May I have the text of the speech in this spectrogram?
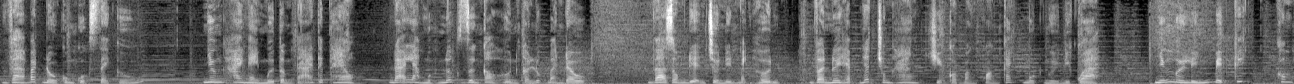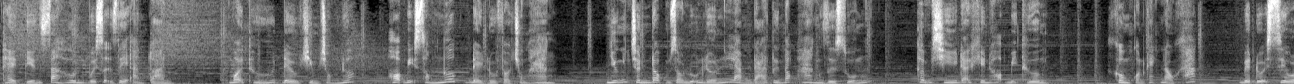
và bắt đầu công cuộc giải cứu nhưng hai ngày mưa tầm tã tiếp theo đã làm mực nước dâng cao hơn cả lúc ban đầu và dòng điện trở nên mạnh hơn và nơi hẹp nhất trong hang chỉ còn bằng khoảng cách một người đi qua. Những người lính biệt kích không thể tiến xa hơn với sợi dây an toàn. Mọi thứ đều chìm trong nước, họ bị sóng nước đẩy lùi vào trong hang. Những chấn động do lũ lớn làm đá từ nóc hang rơi xuống, thậm chí đã khiến họ bị thương. Không còn cách nào khác, biệt đội SEAL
